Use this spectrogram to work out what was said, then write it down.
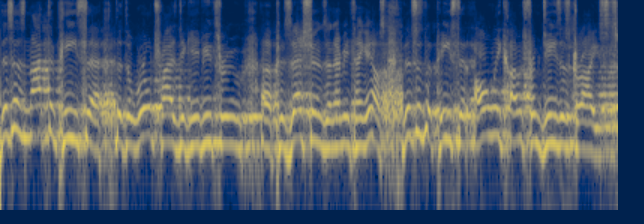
this is not the peace that, that the world tries to give you through uh, possessions and everything else. This is the peace that only comes from Jesus Christ.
